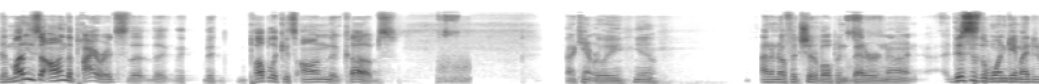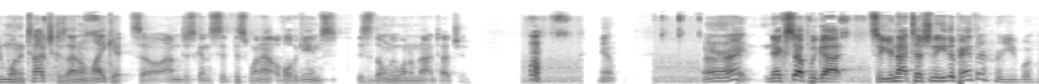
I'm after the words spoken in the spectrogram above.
the money's on the Pirates. The, the the the public is on the Cubs. I can't really, yeah. I don't know if it should have opened better or not. This is the one game I didn't want to touch because I don't like it. So I'm just going to sit this one out. Of all the games, this is the only one I'm not touching. yep. All right. Next up, we got. So you're not touching either Panther, or you?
